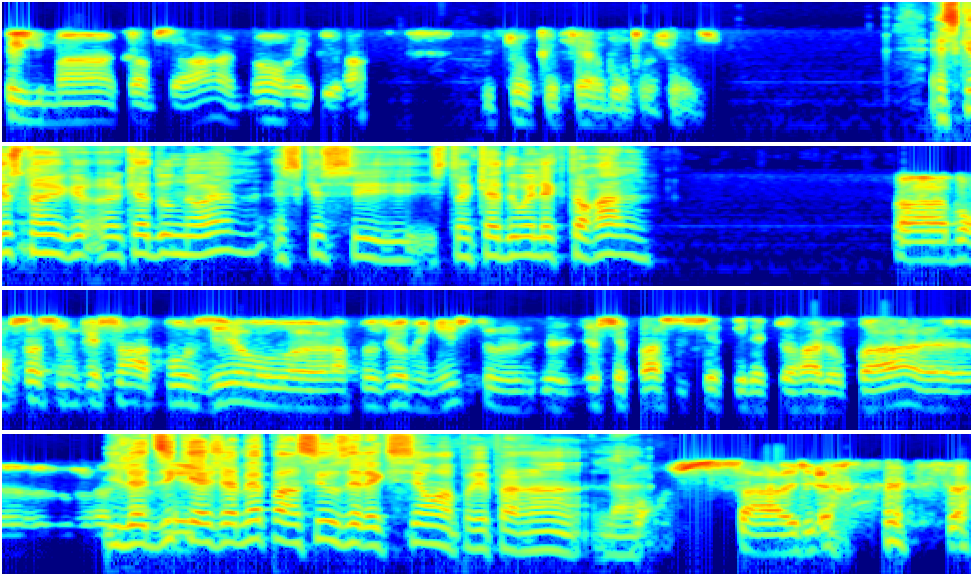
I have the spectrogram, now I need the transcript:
paiement comme ça, un non récurrent, plutôt que faire d'autres choses. Est-ce que c'est un, un cadeau de Noël? Est-ce que c'est c'est un cadeau électoral? Euh, bon, ça, c'est une question à poser au, euh, à poser au ministre. Je ne sais pas si c'est électoral ou pas. Euh, Il a dit qu'il n'a jamais pensé aux élections en préparant la. Bon, ça,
